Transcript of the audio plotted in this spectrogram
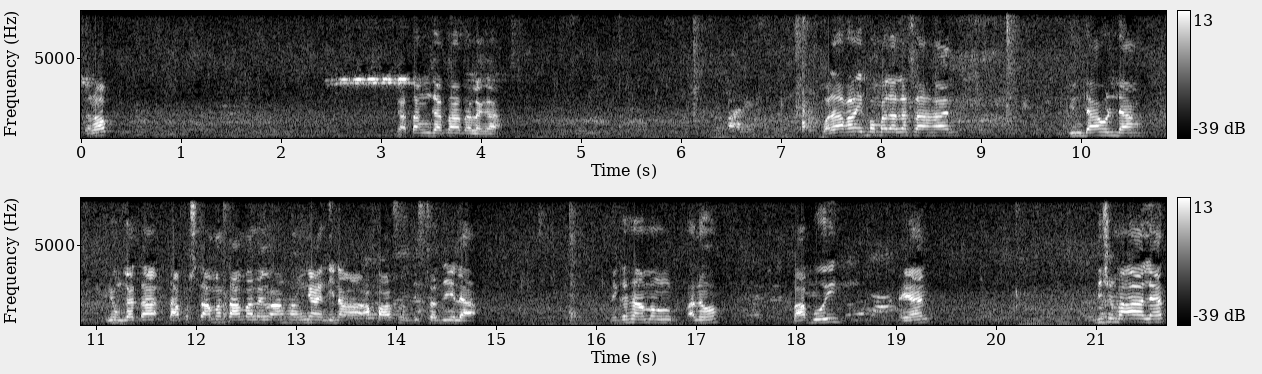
Sarap. Gatang-gata talaga. Wala kang ibang malalasahan. Yung dahon lang, yung gata, tapos tama-tama lang yung anghang niya, hindi nakakapasok sa dila. May kasamang, ano, baboy. Ayan. Hindi siya maalat.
